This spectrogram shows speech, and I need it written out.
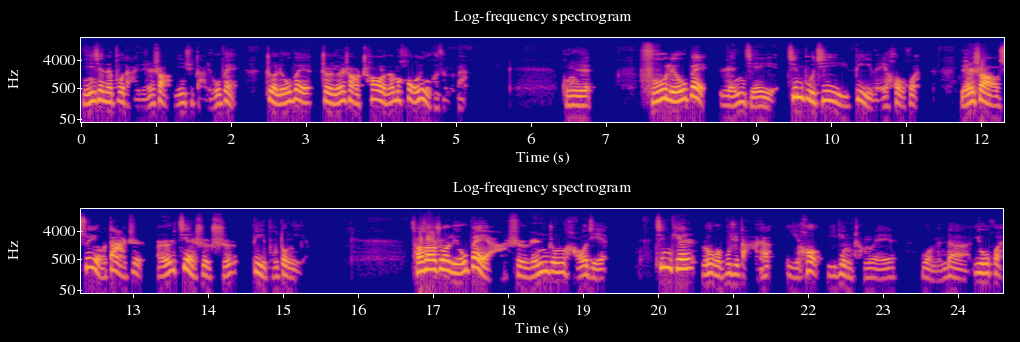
您现在不打袁绍，您去打刘备，这刘备这袁绍抄了咱们后路，可怎么办？公曰：“夫刘备人杰也，今不击，必为后患。袁绍虽有大志，而见势迟，必不动也。”曹操说：“刘备啊，是人中豪杰，今天如果不去打他，以后一定成为我们的忧患。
